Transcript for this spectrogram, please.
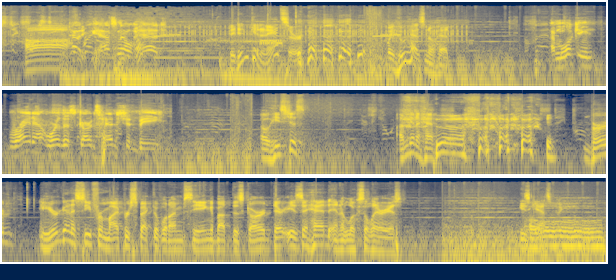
Stay Ah, God, he has no head. they didn't get an answer. Wait, who has no head? I'm looking right at where this guard's head should be. Oh, he's just. I'm gonna have to. Bird, you're gonna see from my perspective what I'm seeing about this guard. There is a head, and it looks hilarious. He's oh. gasping. oh,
